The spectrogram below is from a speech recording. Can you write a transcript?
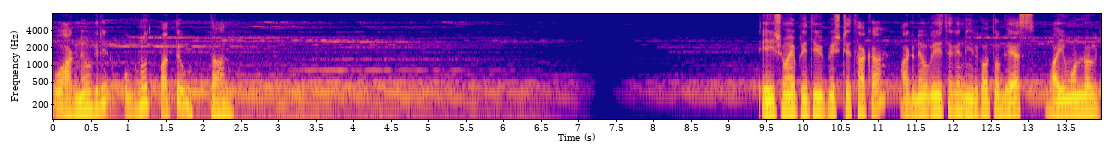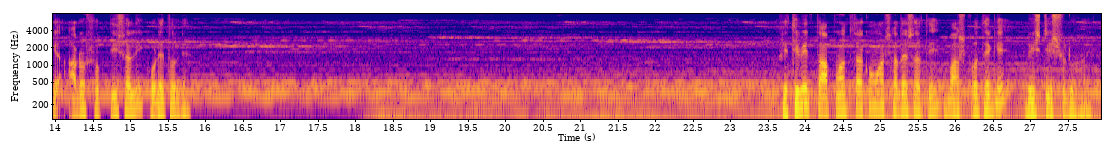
ও আগ্নেয়গিরির অগ্নুৎপাতে উত্তাল। এই সময় পৃথিবী পৃষ্ঠে থাকা আগ্নেয়গিরি থেকে নির্গত গ্যাস বায়ুমণ্ডলকে আরও শক্তিশালী করে তোলে। পৃথিবীর তাপমাত্রা কমার সাথে সাথে বাষ্প থেকে বৃষ্টি শুরু হয়।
